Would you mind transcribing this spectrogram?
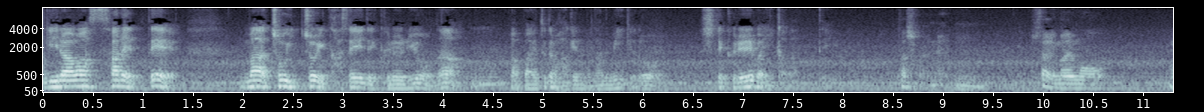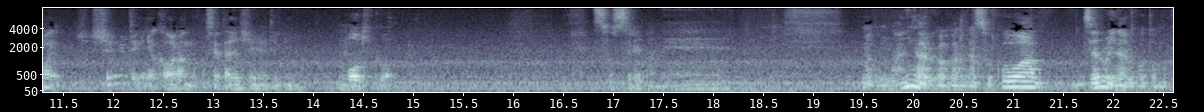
紛らわされてまあちょいちょい稼いでくれるような、まあ、バイトでも派遣でも何でもいいけどしてくれればいいかなっていう、に確かにね。そしたら今井もまあ収入的には変わらんのか世帯収入的に。うん。は大きくは。そうすればね。まあでも何があるか分からない。からそこはゼロになることも考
